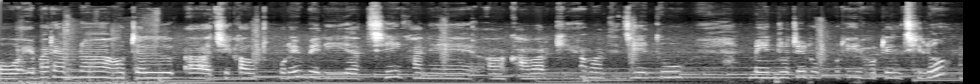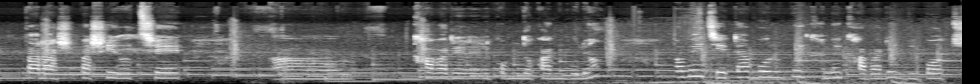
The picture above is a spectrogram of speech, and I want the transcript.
তো এবারে আমরা হোটেল চেক আউট করে বেরিয়ে যাচ্ছি। এখানে খাবার খেয়ে আমাদের যেহেতু মেন রোডের উপরেই হোটেল ছিল, তার আশেপাশেই হচ্ছে খাবারের এরকম দোকানগুলো। তবে যেটা বলব, এখানে খাবারের বিভৎস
